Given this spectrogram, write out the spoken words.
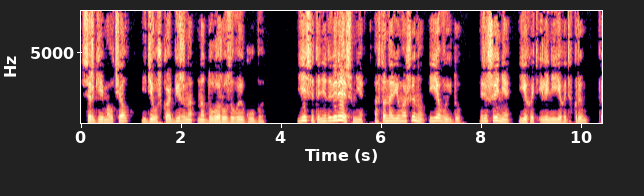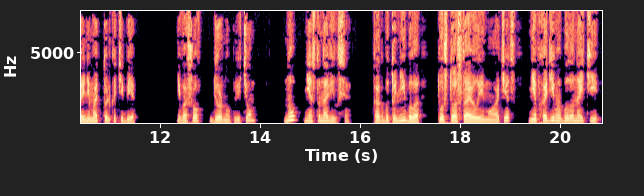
Сергей молчал, и девушка обиженно надула розовые губы. — Если ты не доверяешь мне, останови машину, и я выйду. Решение, ехать или не ехать в Крым, принимать только тебе. Ивашов дернул плечом, но не остановился. Как бы то ни было, то, что оставил ему отец, необходимо было найти,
